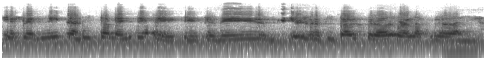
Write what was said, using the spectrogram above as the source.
que permitan justamente que, se dé el resultado esperado para la ciudadanía.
